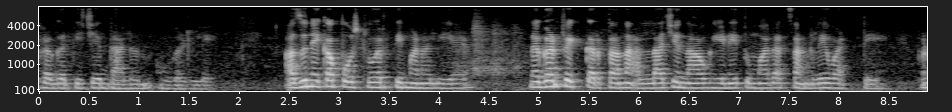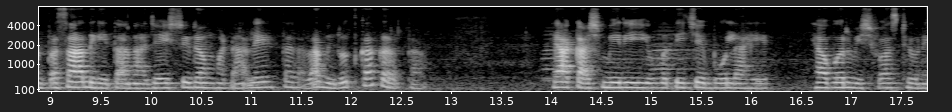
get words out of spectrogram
प्रगतीचे दालन उघडले. अजून एका पोस्टवर ती म्हणाली आहे नगडफेक करताना अल्लाचे नाव घेणे तुम्हाला चांगले वाटते पण प्रसाद घेताना जय श्रीराम म्हणाले तर त्याला विरोध का करता? ह्या काश्मीरी युवतीचे बोल आहेत ह्यावर विश्वास ठेवणे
